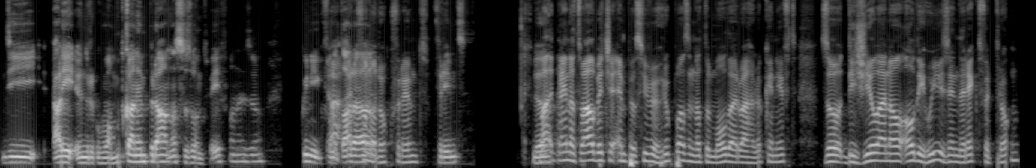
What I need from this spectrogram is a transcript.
die, allee, hun er gewoon moed kan inpraten als ze zo'n twijfelen en zo. Ik weet niet, ik vond Ja, het daar ik vond eh, dat ook vreemd. vreemd. Ja. Maar ik denk dat het wel een beetje een impulsieve groep was en dat de mol daar wel geluk in heeft. Zo, die Gilles en al, al die goeie zijn direct vertrokken.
